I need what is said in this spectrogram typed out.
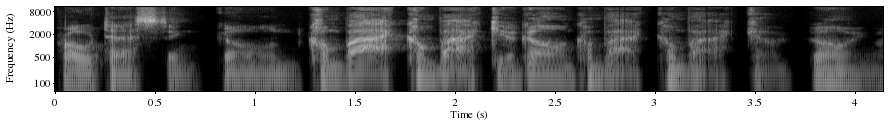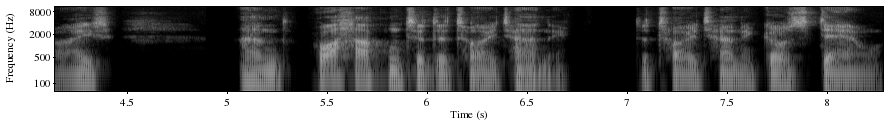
Protesting, going, come back, come back, you're going, come back, come back, uh, going, right? And what happened to the Titanic? The Titanic goes down.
